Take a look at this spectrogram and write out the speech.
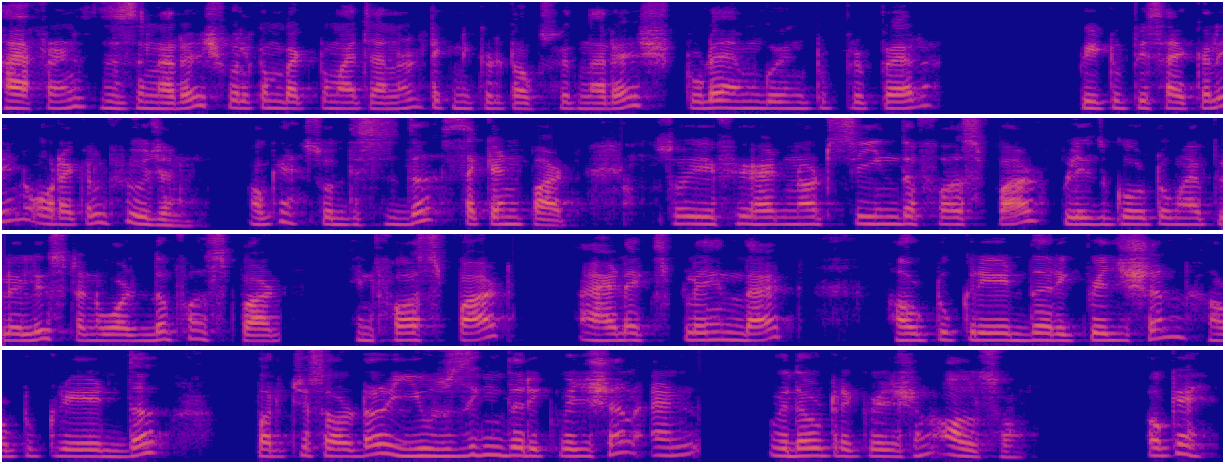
Hi friends, this is Naresh. Welcome back to my channel Technical Talks with Naresh. Today I'm going to prepare P2P cycle in Oracle Fusion. Okay, so this is the second part. So if you had not seen the first part, please go to my playlist and watch the first part. In first part, I had explained that how to create the requisition, how to create the purchase order using the requisition and without requisition also. Okay,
